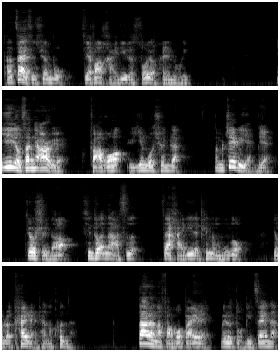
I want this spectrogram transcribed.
他再次宣布解放海地的所有黑人奴隶。一七九三年二月，法国与英国宣战，那么这个演变就使得辛托恩纳斯在海地的平等工作有着开展上的困难。大量的法国白人为了躲避灾难，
